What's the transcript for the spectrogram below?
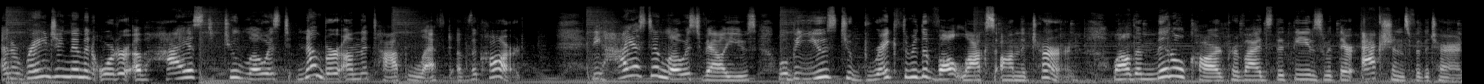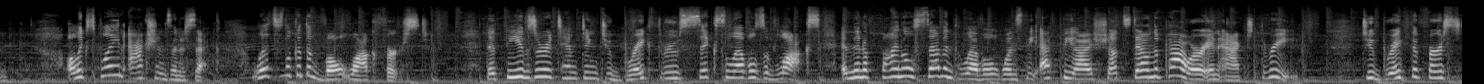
and arranging them in order of highest to lowest number on the top left of the card. The highest and lowest values will be used to break through the vault locks on the turn, while the middle card provides the thieves with their actions for the turn. I'll explain actions in a sec. Let's look at the vault lock first. The thieves are attempting to break through six levels of locks, and then a final seventh level once the FBI shuts down the power in Act 3. To break the first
